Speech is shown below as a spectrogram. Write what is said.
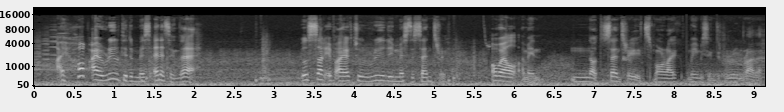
I hope I really didn't miss anything there. Will suck if I actually really miss the sentry. Oh well, I mean, not the sentry, it's more like me missing the room rather.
